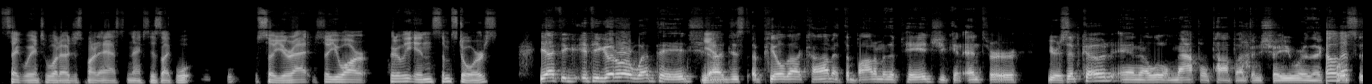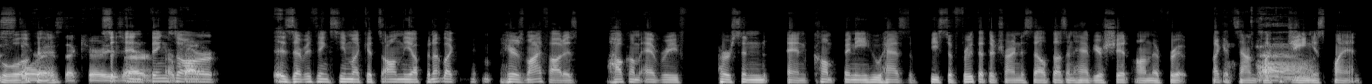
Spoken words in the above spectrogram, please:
segue into what I just wanted to ask next. Is like, so you're at, so you are clearly in some stores. Yeah, if you if you go to our webpage, yeah. Uh, just apeel.com, at the bottom of the page, you can enter your zip code and a little map will pop up and show you where the oh, closest cool. store okay. is that carries so, and our, things our are is everything seem like it's on the up and up like here's my thought is how come every person and company who has a piece of fruit that they're trying to sell doesn't have your shit on their fruit like it sounds like uh, a genius plan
